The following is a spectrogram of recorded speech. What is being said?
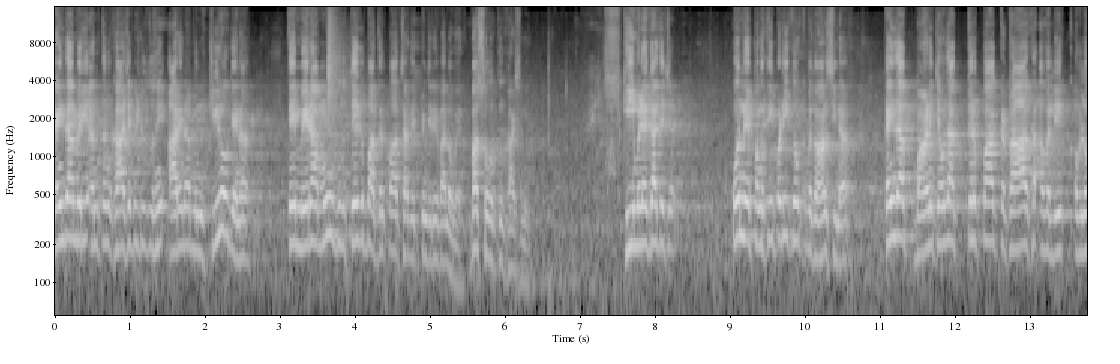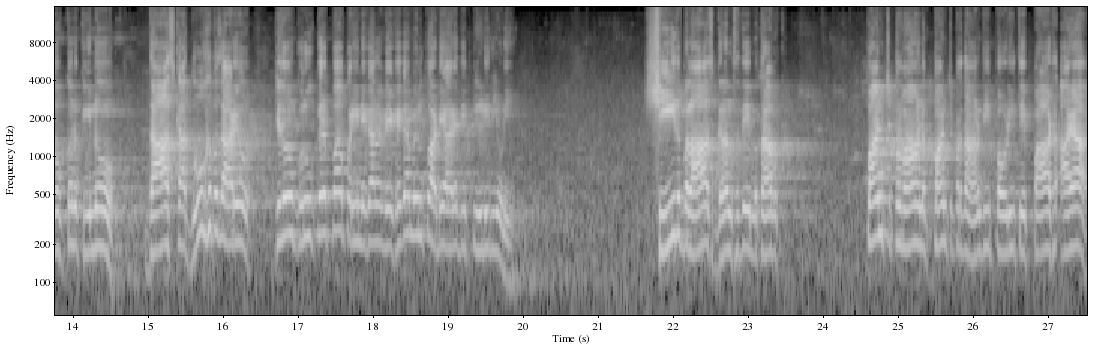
ਕਹਿੰਦਾ, ਮੇਰੀ ਅੰਤਮ ਖਾਸ਼ ਵੀ ਜੋ ਤੁਸੀਂ ਆਰੇ ਨਾਲ ਮੈਨੂੰ ਚੀਰੋਗੇ ਨਾ, ਤੇ ਮੇਰਾ ਮੂੰਹ ਗੁਰੂ ਤੇਗ ਬਹਾਦਰ ਪਾਤਸ਼ਾਹ ਦੇ ਪਿੰਜਰੇ ਵੱਲ ਹੋਵੇ। ਬਸ ਹੋਰ ਕੋਈ ਖਾਸ਼ ਨਹੀਂ। ਕੀ ਮਿਲੇਗਾ ਇਹਦੇ ਚ ਉਹਨੇ ਪੰਕਤੀ ਪੜ੍ਹੀ ਕਿਉਂਕਿ ਵਿਦਵਾਨ ਸੀ ਨਾ। ਕਹਿੰਦਾ, ਬਾਣੀ ਚਾਹੁੰਦਾ ਕਿਰਪਾ ਕਟਾਖ ਅਵਲੀ, ਅਵਲੋਕਨ ਕੀਨੋ, ਦਾਸ ਕਾ ਦੁਖ ਬਜ਼ਾਰਿਓ। ਜਦੋਂ ਗੁਰੂ ਕਿਰਪਾ ਭਰੀ ਨਿਗਾਹ ਨਾਲ ਵੇਖੇਗਾ, ਮੈਨੂੰ ਤੁਹਾਡੇ ਆਰੇ ਦੀ ਪੀੜੀ ਨਹੀਂ ਹੋਣੀ। ਸ਼ਹੀਦ ਬਲਾਸ ਗ੍ਰੰਥ ਦੇ ਮੁਤਾਬਕ ਪੰਜ ਪ੍ਰਵਾਨ, ਪੰਜ ਪ੍ਰਧਾਨ ਦੀ ਪੌੜੀ ਤੇ ਪਾਠ ਆਇਆ।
